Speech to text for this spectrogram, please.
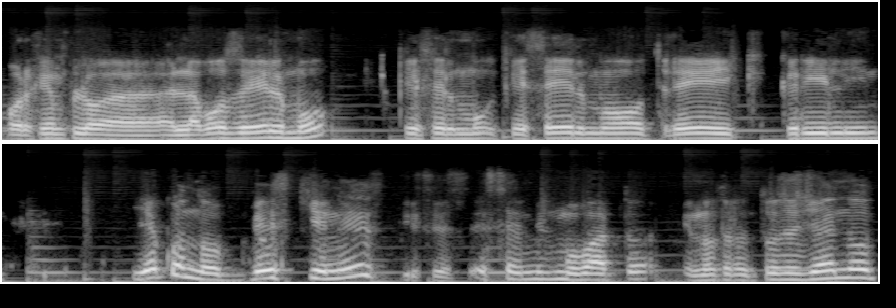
Por ejemplo, a, a la voz de Elmo, que es Elmo, que es Elmo, Drake, Krillin, ya cuando ves quién es, dices, es el mismo vato en otra, entonces ya no,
